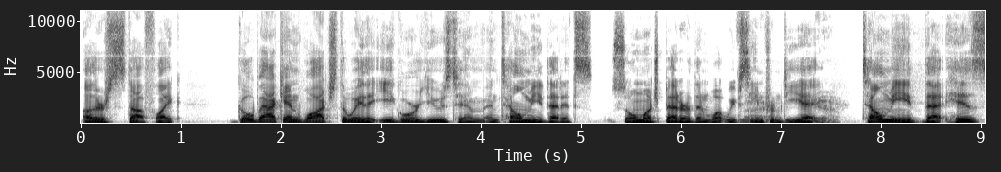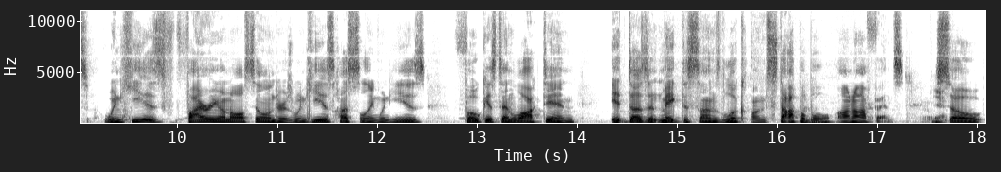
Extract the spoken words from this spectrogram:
other stuff. Like, go back and watch the way that Igor used him and tell me that it's so much better than what we've seen Right. from DA Yeah. Tell me that his when he is firing on all cylinders, when he is hustling, when he is focused and locked in, it doesn't make the Suns look unstoppable mm-hmm. on offense. Yeah. So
